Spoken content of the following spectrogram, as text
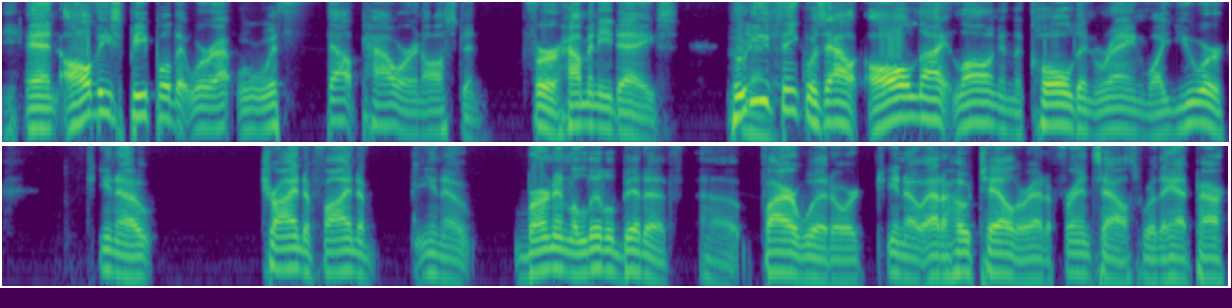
Yeah. And all these people that were at, were without power in Austin for how many days? Who do you think was out all night long in the cold and rain while you were, you know, trying to find a, you know, burning a little bit of uh, firewood or, you know, at a hotel or at a friend's house where they had power?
